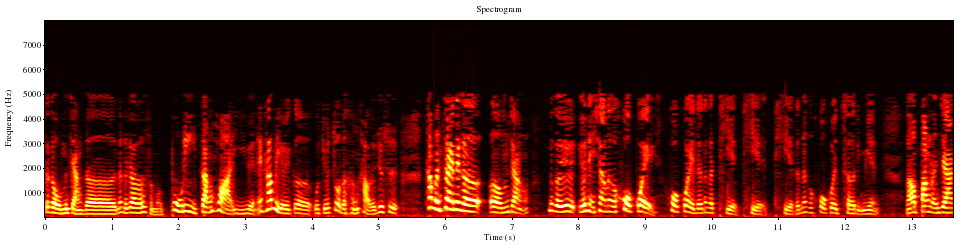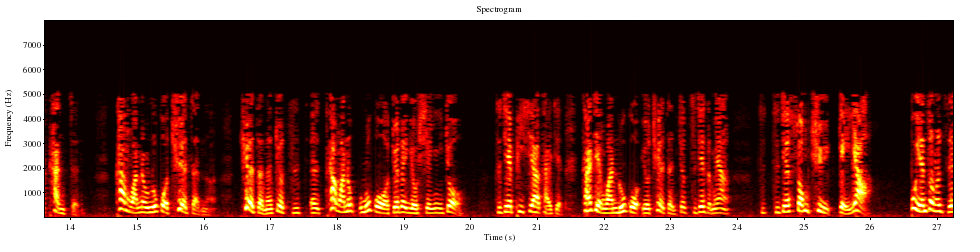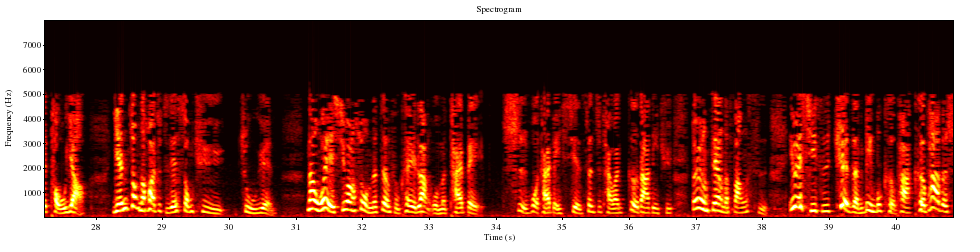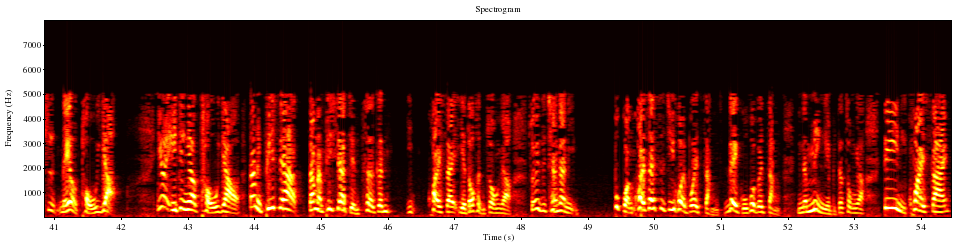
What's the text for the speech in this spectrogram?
这个我们讲的那个叫做什么布立彰化医院，哎，他们有一个我觉得做得很好的，就是他们在那个呃，我们讲那个有有点像那个货柜货柜的那个铁铁铁的那个货柜车里面，然后帮人家看诊，看完了如果确诊了，确诊了就直呃看完了如果觉得有嫌疑就直接 PCR 裁剪，裁剪完如果有确诊就直接怎么样，直直接送去给药，不严重的直接投药。严重的话就直接送去住院。那我也希望说，我们的政府可以让我们台北市或台北县，甚至台湾各大地区都用这样的方式。因为其实确诊并不可怕，可怕的是没有投药。因为一定要投药。当你 PCR，当然 PCR 检测跟一快筛也都很重要，所以一直强调你。不管快筛试剂会不会涨，肋骨会不会涨，你的命也比较重要。第一，你快筛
